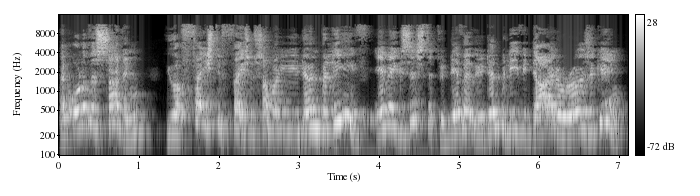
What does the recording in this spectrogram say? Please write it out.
And all of a sudden, you are face to face with somebody you don't believe ever existed, you never, you don't believe he died or rose again.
